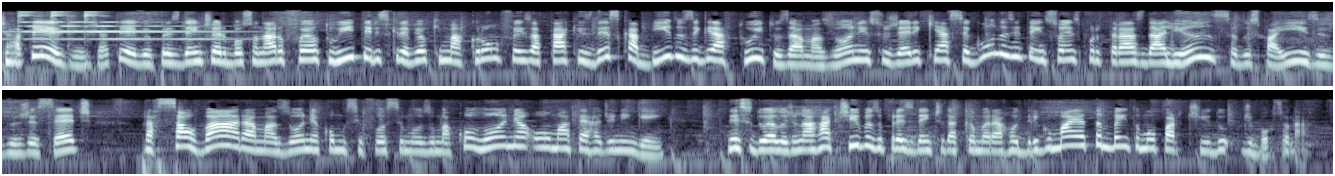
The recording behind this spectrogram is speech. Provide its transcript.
Já teve, já teve. O presidente Jair Bolsonaro foi ao Twitter e escreveu que Macron fez ataques descabidos e gratuitos à Amazônia e sugere que há segundas intenções por trás da aliança dos países do G7 para salvar a Amazônia como se fôssemos uma colônia ou uma terra de ninguém. Nesse duelo de narrativas, o presidente da Câmara, Rodrigo Maia, também tomou partido de Bolsonaro.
